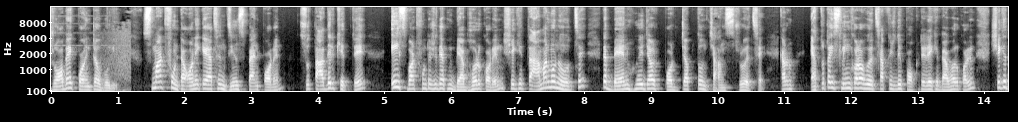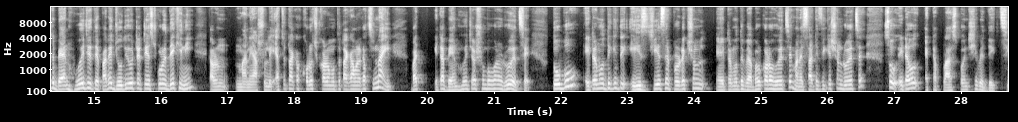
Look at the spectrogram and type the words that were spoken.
ড্রব্যাক পয়েন্টটাও বলি। স্মার্টফোনটা অনেকে আছেন জিন্স প্যান্ট পরেন। সো তাদের ক্ষেত্রে এই স্মার্টফোনটা যদি আপনি ব্যবহার করেন, সেক্ষেত্রে আমার মনে হচ্ছে এটা ব্যান হয়ে যাওয়ার পর্যাপ্ত চান্স রয়েছে। কারণ এতটাই স্লিং করা হয়েছে, আপনি যদি পকেটে রেখে ব্যবহার করেন, সেক্ষেত্রে ব্যান হয়ে যেতে পারে। যদিও এটা টেস্ট করে দেখিনি, কারণ মানে আসলে এত টাকা খরচ করার মতো টাকা আমার কাছে নাই বাট এটা ব্যান হয়ে যাওয়ার সম্ভাবনা রয়েছে। তবু এটার মধ্যে কিন্তু এইচজিএস এর প্রোটেকশন এটার মধ্যে ব্যবহার করা হয়েছে মানে সার্টিফিকেশন রয়েছে। সো এটাও একটা প্লাস পয়েন্ট হিসেবে দেখছি।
